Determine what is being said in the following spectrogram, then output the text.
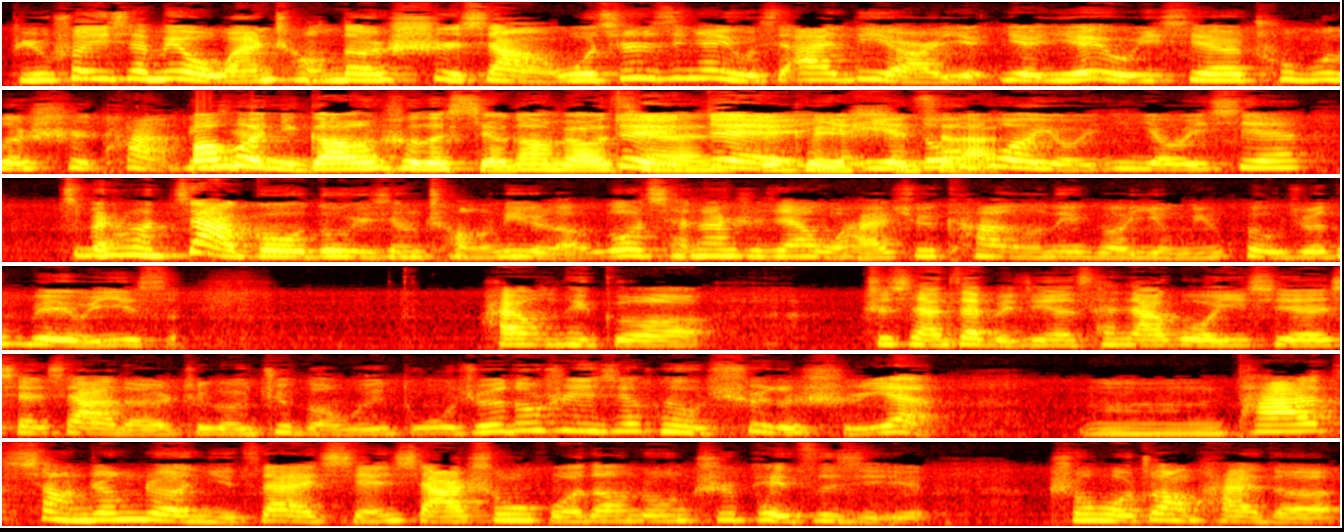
比如说一些没有完成的事项，我其实今年有些 idea，也也也有一些初步的试探，包括你刚刚说的斜杠标签，对对，也也都过有有一些。基本上架构都已经成立了。包括前段时间我还去看了那个影迷会，我觉得特别有意思。还有那个之前在北京也参加过一些线下的这个剧本围读，我觉得都是一些很有趣的实验。嗯，它象征着你在闲暇生活当中支配自己生活状态的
